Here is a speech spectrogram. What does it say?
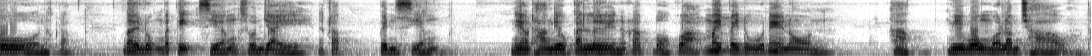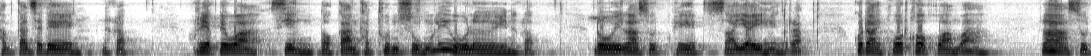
ธิ์นะครับได้ลงมติเสียงส่วนใหญ่นะครับ เป็นเสียงแนวทางเดียวกันเลยนะครับ บอกว่าไม่ไปดูแน่นอน หากมีวงหมอลำเช้าทำการแสดงนะครับ เรียกได้ว่าเสี่ยงต่อการขาดทุนสูงเลิ่วเลยนะครับ โดยล่าสุดเพจสายใยแห่งรัก ก็ได้โพสต์ข้อความว่า ล่าสุด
